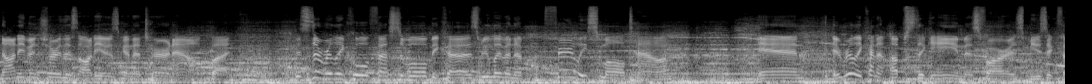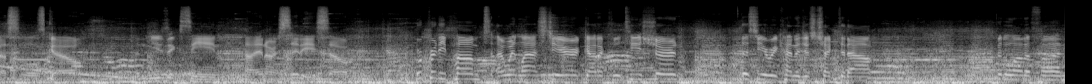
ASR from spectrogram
Not even sure this audio is going to turn out, but this is a really cool festival because we live in a fairly small town and it really kind of ups the game as far as music festivals go, the music scene uh, in our city. So we're pretty pumped. I went last year, got a cool t-shirt. This year we kind of just checked it out. Been a lot of fun.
